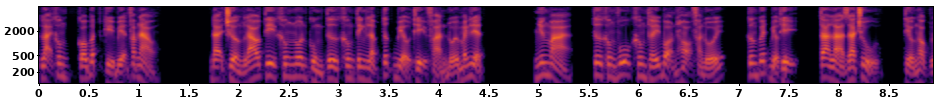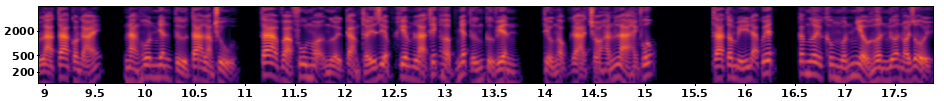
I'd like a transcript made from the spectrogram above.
lại không có bất kỳ biện pháp nào. Đại trưởng lao ti không nôn cùng tư không tinh lập tức biểu thị phản đối mãnh liệt. Nhưng mà, tư không vũ không thấy bọn họ phản đối, cương quyết biểu thị, ta là gia chủ, tiểu ngọc là ta con gái, nàng hôn nhân từ ta làm chủ, ta và phu mọi người cảm thấy diệp khiêm là thích hợp nhất ứng cử viên, tiểu ngọc gả cho hắn là hạnh phúc. Ta tâm ý đã quyết, các ngươi không muốn nhiều hơn nữa nói rồi.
